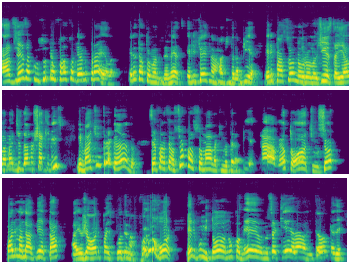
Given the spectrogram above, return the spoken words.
às vezes a consulta eu faço olhando para ela. Ele está tomando remédios, ele fez na radioterapia, ele passou no urologista e ela vai te dando um checklist e vai te entregando. Você fala assim, o senhor passou mal na quimioterapia? Ah, eu tô ótimo, o senhor pode mandar ver tal. Aí eu já olho para a esposa e ela, foi um horror. Ele vomitou, não comeu, não sei o quê. Então, quer dizer,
